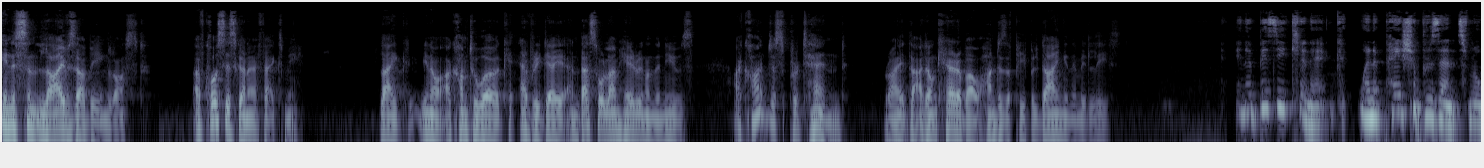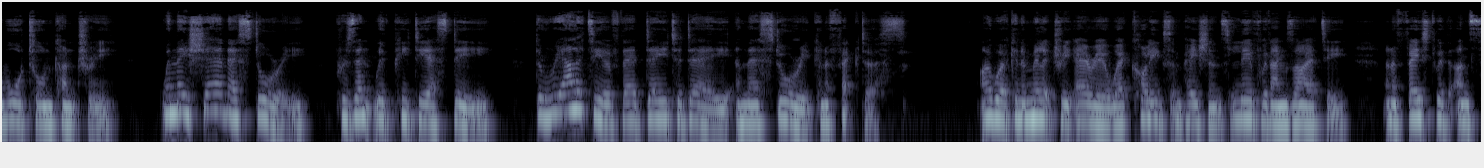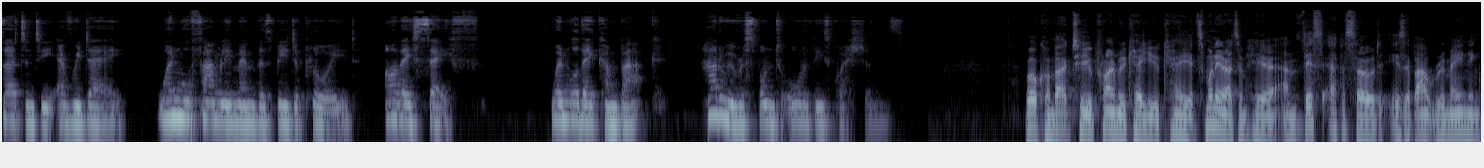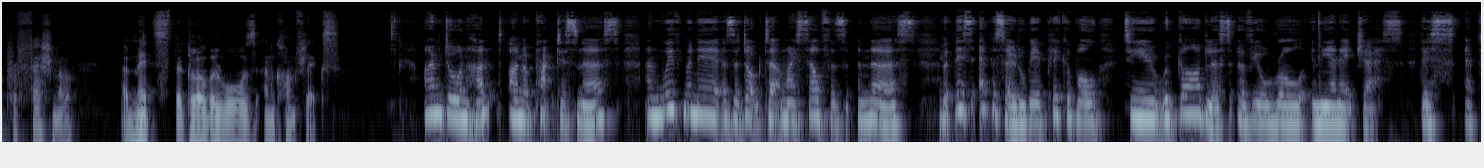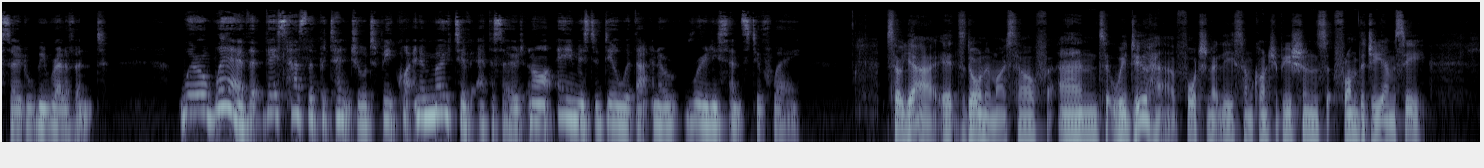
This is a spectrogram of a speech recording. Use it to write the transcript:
innocent lives are being lost. Of course, it's going to affect me. Like, you know, I come to work every day and that's all I'm hearing on the news. I can't just pretend, right, that I don't care about hundreds of people dying in the Middle East. In a busy clinic, when a patient presents from a war torn country, when they share their story, present with PTSD, the reality of their day to day and their story can affect us. I work in a military area where colleagues and patients live with anxiety and are faced with uncertainty every day. When will family members be deployed? Are they safe? When will they come back? How do we respond to all of these questions? Welcome back to Primary Care UK. It's Munir Adam here, and this episode is about remaining professional amidst the global wars and conflicts. I'm Dawn Hunt. I'm a practice nurse, and with Munir as a doctor and myself as a nurse. But this episode will be applicable to you regardless of your role in the NHS. This episode will be relevant. We're aware that this has the potential to be quite an emotive episode, and our aim is to deal with that in a really sensitive way. So, yeah, it's Dawn and myself, and we do have, fortunately, some contributions from the GMC.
